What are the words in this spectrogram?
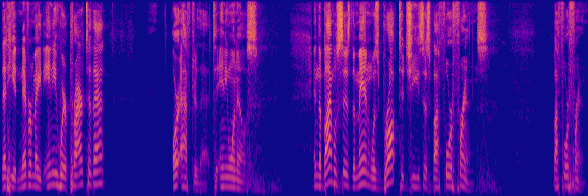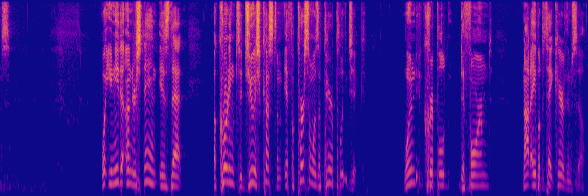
that he had never made anywhere prior to that or after that to anyone else. And the Bible says the man was brought to Jesus by four friends. By four friends. What you need to understand is that according to Jewish custom, if a person was a paraplegic, wounded, crippled, deformed, not able to take care of themselves,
